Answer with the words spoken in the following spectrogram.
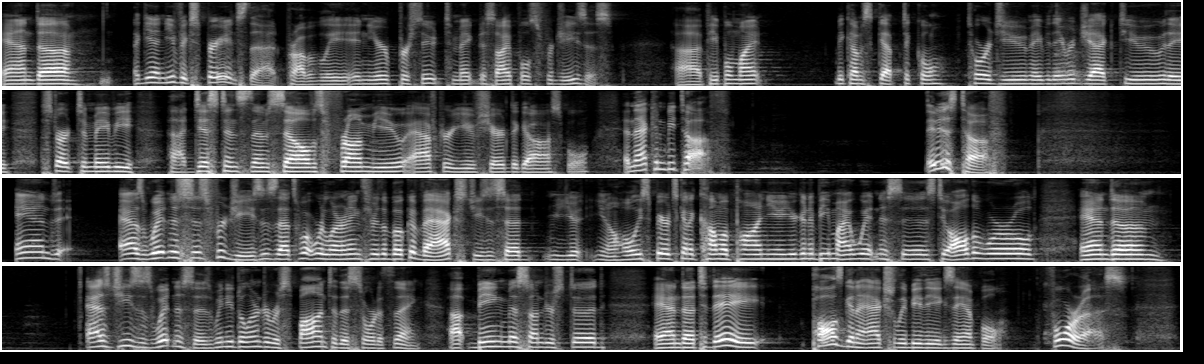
And uh, again, you've experienced that probably in your pursuit to make disciples for Jesus. Uh, people might become skeptical towards you. Maybe they reject you. They start to maybe uh, distance themselves from you after you've shared the gospel. And that can be tough. It is tough. And as witnesses for Jesus, that's what we're learning through the book of Acts. Jesus said, you, you know, Holy Spirit's going to come upon you. You're going to be my witnesses to all the world. And um, as Jesus' witnesses, we need to learn to respond to this sort of thing, uh, being misunderstood. And uh, today, Paul's going to actually be the example for us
